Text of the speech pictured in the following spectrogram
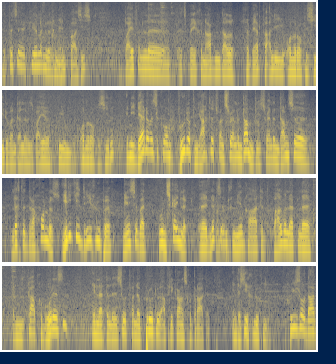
dit was 'n kleurling regiment basies baie van hulle het by Genadendal gewerk vir al die onderoffisiere want hulle was baie goeie onderoffisiere. En die derde was 'n klomp boere van jagters van Swellendam, die Swellendamse ligte dragonders. Hierdie twee drie groepe mense wat oënskynlik uh, niks in gemeen gehad het behalwe dat hulle in die Kaap gebore is en dat hulle 'n soort van 'n proto-Afrikaans gepraat het. En dis nie genoeg nie. goeie soldaat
